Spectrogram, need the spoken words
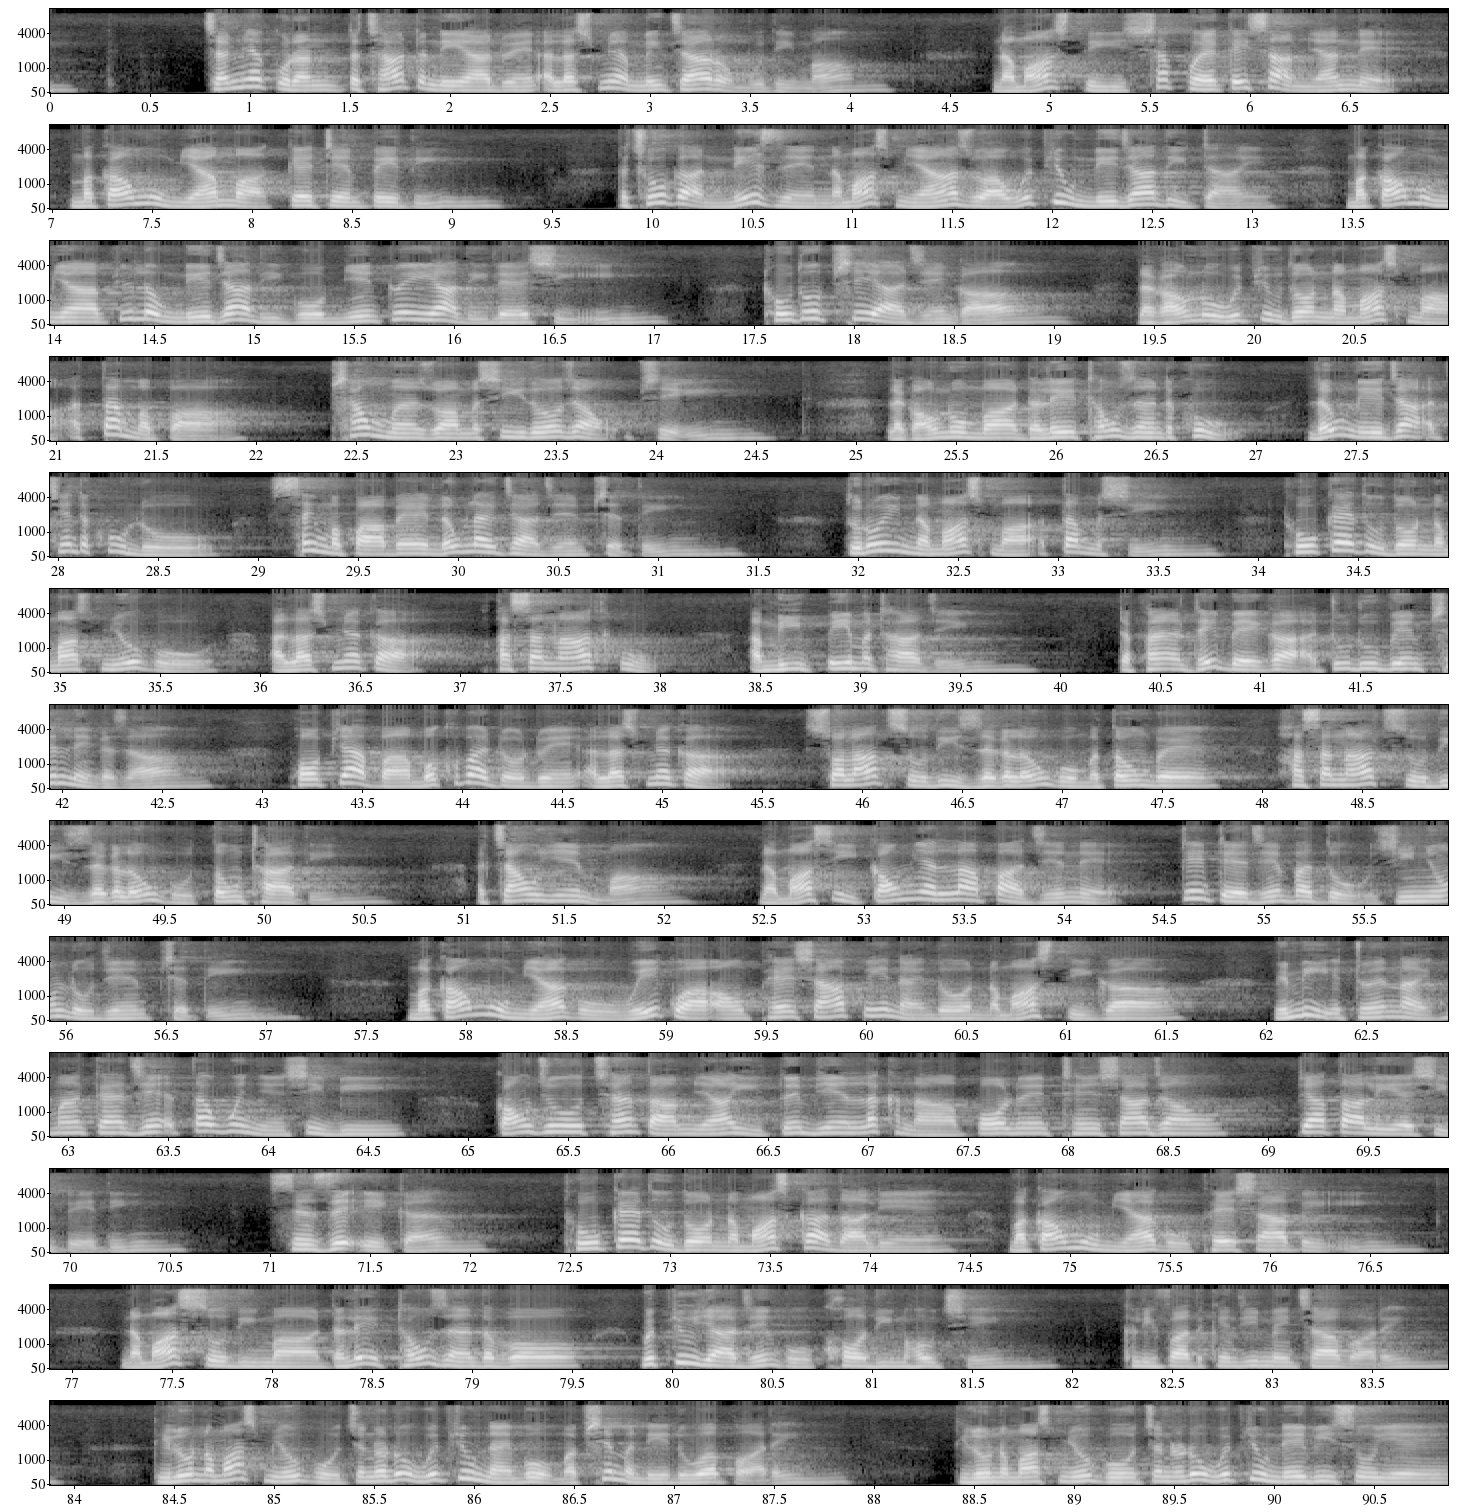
ဂျမ်းမြတ်ကုရ်အန်တခြားတနေရာတွင် အလရှမြတ်မိန့်ကြားတော်မူသည်မှာနမတ်သည်ရှက်ဖွယ်ကိစ္စများနှင့်မကောင်းမှုများမှကဲတင်ပေးသည် တချို့ကနေ့စဉ်နမတ်များစွာဝတ်ပြုနေကြသည့်တိုင်မကောင်းမှုများပြုလုပ်နေကြသည်ကိုမြင်တွေ့ရသည်လည်းရှိ၏ထို့သောဖြစ်ရခြင်းက၎င်းတို့ဝတ်ပြုသောနမတ်မှာအသက်မပါဖြောင့်မှန်စွာမရှိသောကြောင့်ဖြစ်၏၎င်းတို့မှာဒလေထုံးစံတစ်ခုလုံနေကြအချင်းတစ်ခုလိုစိတ်မပါဘဲလှုပ်လိုက်ကြခြင်းဖြစ်သည်သူတို့၏နမတ်မှာအသက်မရှိထိုကဲ့သို့သောနမတ်မျိုးကို အလရှမြတ်ကဟဆနာတ်ဟု အမိပေးမထားကြတဖန်အဓိပ္ပာယ်ကအတူတူပင်ဖြစ်လင်ကစားဖော်ပြပါမုခဘတ်တော်တွင် အလရှမြတ်ကဆွလတ်ဆိုသည့်စကားလုံးကိုမသုံးဘဲဟဆနာတ်ဆိုသည့်စကားလုံးကိုသုံးထားသည်အကြောင်းရင်းမှာနမစီကောင်းမြတ်လှပခြင်းနှင့်တင့်တယ်ခြင်းဘက်သို့ရည်ညွှန်းလိုခြင်းဖြစ်သည်မကောင်းမှုများကိုဝေးကွာအောင်ဖယ်ရှားပေးနိုင်သောနမစတီကမိမိအတွင်း၌မှန်ကန်ခြင်းအသက်ဝိညာဉ်ရှိပြီး ကောင်းကျိုးချမ်းသာများ၏တွင်ပြင်လက္ခဏာပေါ်လွင်ထင်ရှားကြောင်းပြသလျက်ရှိပေသည်စင်စစ်ဧကံထိုကဲ့သို့သော နမတ်ကသာလျှင်မကောင်းမှုများကိုဖယ်ရှားပေ၏နမတ်ဆိုသည်မှာဒလိထုံးစံသဘောဝတ်ပြုရခြင်းကိုခေါ်သည်မဟုတ်ချေခလီဖာသခင်ကြီးမိန့်ကြားပါတယ်ဒီလိုနမတ်မျိုးကိုကျွန်တော်တို့ဝတ်ပြုနိုင်ဖို့မဖြစ်မနေလိုအပ်ပါတယ်ဒီလိုနမတ်မျိုးကိုကျွန်တော်တို့ဝတ်ပြုနေပြီဆိုရင်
